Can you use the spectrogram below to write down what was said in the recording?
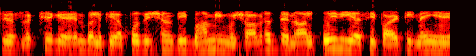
صرف رکھے گئے ہیں، بلکہ اپوزیشن دی باہمی مشاورت دے نال کوئی بھی ایسی پارٹی نہیں ہے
